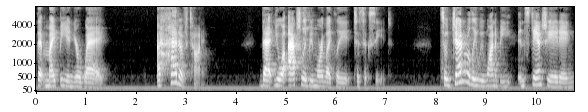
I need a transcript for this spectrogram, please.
that might be in your way ahead of time, that you will actually be more likely to succeed. So, generally, we want to be instantiating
